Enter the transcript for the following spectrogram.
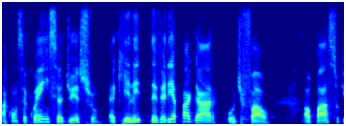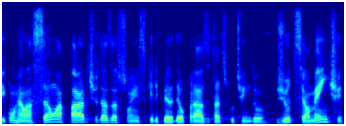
a consequência disso é que ele deveria pagar o DIFAL, ao passo que, com relação à parte das ações que ele perdeu o prazo e está discutindo judicialmente,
